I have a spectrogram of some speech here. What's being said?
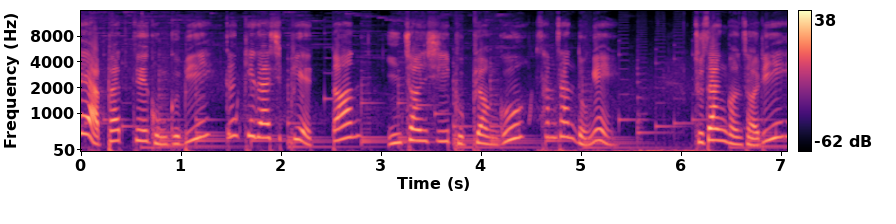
새 아파트 공급이 끊기다시피 했던 인천시 부평구 삼산동에 두산건설이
